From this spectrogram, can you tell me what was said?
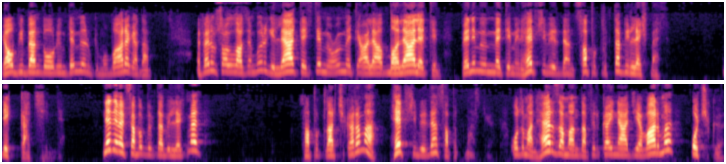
Ya bir ben doğruyum demiyorum ki mübarek adam. Efendimiz sallallahu aleyhi ve sellem buyuruyor ki La tectemi ümmeti ala dalaletin. Benim ümmetimin hepsi birden sapıklıkta birleşmez. Dikkat şimdi. Ne demek sapıklıkta birleşmez? Sapıklar çıkar ama hepsi birden sapıtmaz diyor. O zaman her zamanda firkayı naciye var mı? O çıkıyor.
